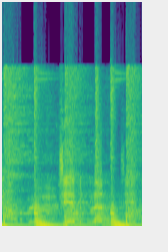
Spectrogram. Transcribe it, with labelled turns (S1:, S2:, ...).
S1: tarde.
S2: Chiflan, chiflan.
